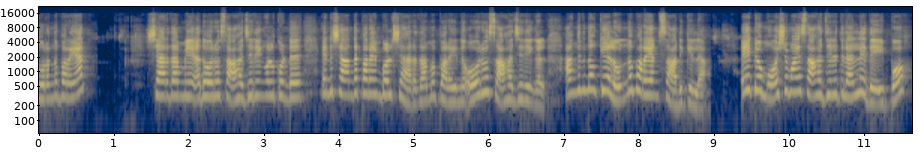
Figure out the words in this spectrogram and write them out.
തുറന്നു പറയാൻ? ശാരദാമ്മയെ അത് ഓരോ സാഹചര്യങ്ങൾ കൊണ്ട്. എന്ന് ശാന്ത പറയുമ്പോൾ ശാരദാമ്മ പറയുന്ന ഓരോ സാഹചര്യങ്ങൾ. അങ്ങനെ നോക്കിയാൽ ഒന്നും പറയാൻ സാധിക്കില്ല. ഏറ്റവും മോശമായ സാഹചര്യത്തിലല്ലേ ദേ ഇപ്പോ?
